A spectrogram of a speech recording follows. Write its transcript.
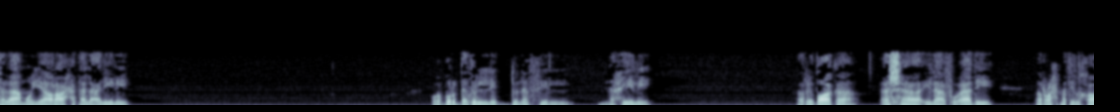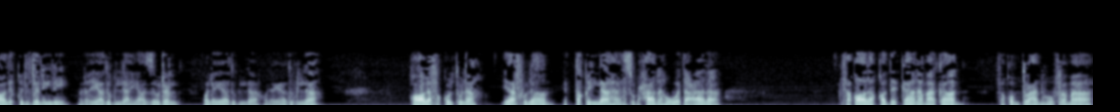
سلام يا راحة العليل. وبرد ذل الدنف النحيل. رضاك أشهى إلى فؤادي من رحمة الخالق الجليل. والعياذ بالله عز وجل. والعياذ بالله والعياذ بالله. قال فقلت له يا فلان اتق الله سبحانه وتعالى. فقال قد كان ما كان. فقمت عنه فما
